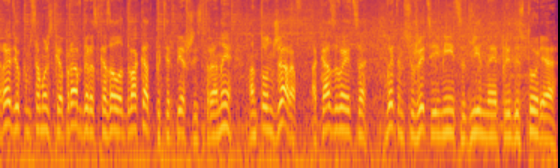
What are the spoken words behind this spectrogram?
радио «Комсомольская правда» рассказал адвокат потерпевшей стороны Антон Жаров. Оказывается, в этом сюжете имеется длинная предыстория.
